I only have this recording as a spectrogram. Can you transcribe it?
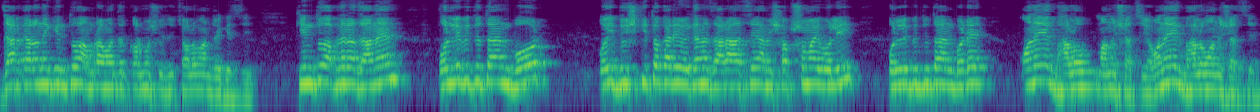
যার কারণে কিন্তু আমরা আমাদের কর্মসূচি চলমান রেখেছি। কিন্তু আপনারা জানেন, পল্লী বিদ্যুতায়ন বোর্ড, ওই দুষ্কৃতকারী ওইখানে যারা আছে, আমি সবসময় বলি, পল্লী বিদ্যুতায়ন বোর্ডে অনেক ভালো মানুষ আছে, অনেক ভালো মানুষ আছে।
